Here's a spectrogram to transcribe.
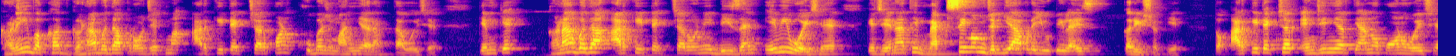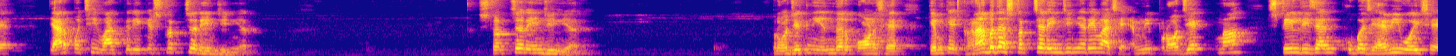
ઘણી વખત ઘણા બધા પ્રોજેક્ટમાં આર્કિટેક્ચર પણ ખૂબ જ માન્ય રાખતા હોય છે. કેમ કે ઘણા બધા આર્કિટેક્ચરોની ડિઝાઇન એવી હોય છે કે જેનાથી મેક્સિમમ જગ્યા આપણે યુટિલાઇઝ કરી શકીએ. તો આર્કિટેક્ચર એન્જિનિયર ત્યાંનો કોણ હોય છે? ત્યાર પછી વાત કરીએ કે સ્ટ્રક્ચર એન્જિનિયર. સ્ટ્રક્ચર એન્જિનિયર પ્રોજેક્ટની અંદર કોણ છે? કેમ કે ઘણા બધા સ્ટ્રક્ચર એન્જિનિયર એવા છે, એમની પ્રોજેક્ટમાં સ્ટીલ ડિઝાઇન ખૂબ જ હેવી હોય છે.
